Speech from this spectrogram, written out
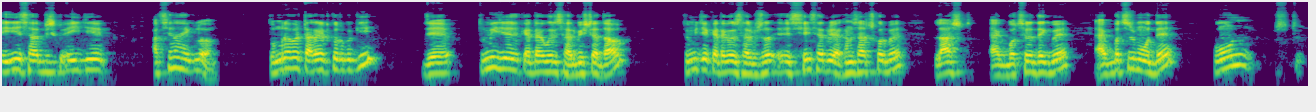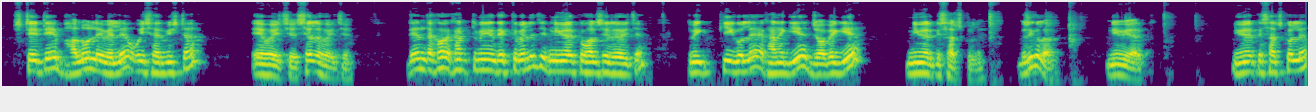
এই যে সার্ভিস এই যে আছে না এগুলো? তোমরা আবার টার্গেট করবে কি? যে তুমি যে ক্যাটাগরি সার্ভিসটা দাও, তুমি যে ক্যাটাগরি সার্ভিস দাও সেই সার্ভিস এখন সার্চ করবে লাস্ট এক বছরে দেখবে, এক বছরের মধ্যে কোন স্টেটে ভালো লেভেলে ওই সার্ভিসটা এ হয়েছে সেল হয়েছে। দেন দেখো, এখানে তুমি দেখতে পেলে যে নিউ ইয়র্কে ভালো সেল হয়েছে। তুমি কী করলে? এখানে গিয়ে জবে গিয়ে নিউ ইয়র্কে সার্চ করলে। বুঝে গেলো? নিউ ইয়র্ক নিউ ইয়র্কে সার্চ করলে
